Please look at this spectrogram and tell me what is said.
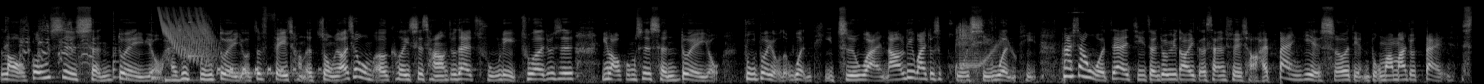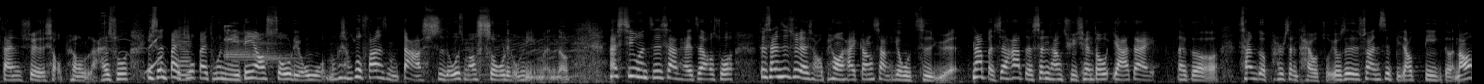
老公是神队友还是猪队友？这非常的重要。而且我们儿科医师常常就在处理，除了就是你老公是神队友、猪队友的问题之外，然后另外就是婆媳问题。那像我在急诊就遇到一个三岁小孩，半夜十二点多，妈妈就带三岁的小朋友来，她说：“医生，拜托拜托你一定要收留我们。”我想说发生什么大事了？为什么要收留你们呢？那细问之下才知道说，这三四岁的小朋友还刚上幼稚园，那本身他的生长曲线都压。他在那个三个 percent 还有左右，这是算是比较低的。然后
